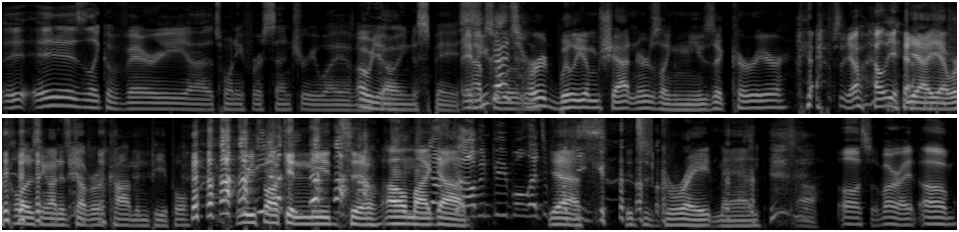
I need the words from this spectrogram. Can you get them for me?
It, it is like a very uh, 21st century way of uh, Oh, yeah. going to space. Have you guys heard William Shatner's like music career? Absolutely. Oh, hell yeah. Yeah, yeah, we're closing on his cover of Common People. We fucking need to. Oh my god. Common people, let's Yes, fucking it's great, man. Ah. Awesome. All right. Um,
